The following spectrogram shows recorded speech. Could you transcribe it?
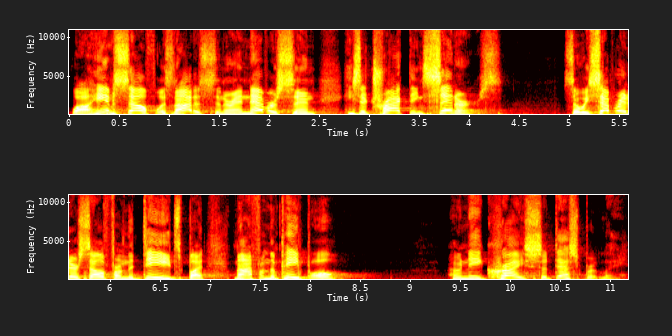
While he himself was not a sinner and never sinned, he's attracting sinners. So we separate ourselves from the deeds, but not from the people who need Christ so desperately.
